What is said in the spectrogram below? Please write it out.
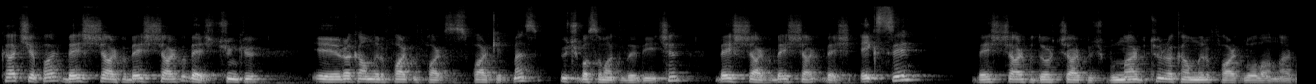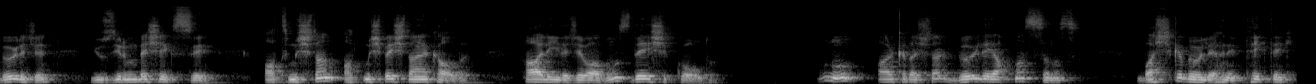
kaç yapar? 5 çarpı 5 çarpı 5. Çünkü e, rakamları farklı farksız fark etmez. 3 basamaklı dediği için 5 çarpı 5 çarpı 5 eksi 5 çarpı 4 çarpı 3 bunlar bütün rakamları farklı olanlar. Böylece 125 eksi 60'tan 65 tane kaldı. Haliyle cevabımız D şıkkı oldu. Bunu arkadaşlar böyle yapmazsanız başka böyle hani tek tek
